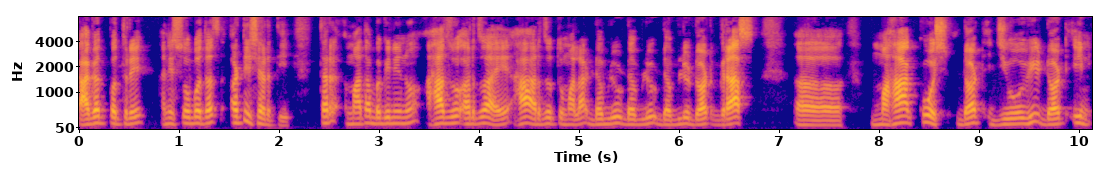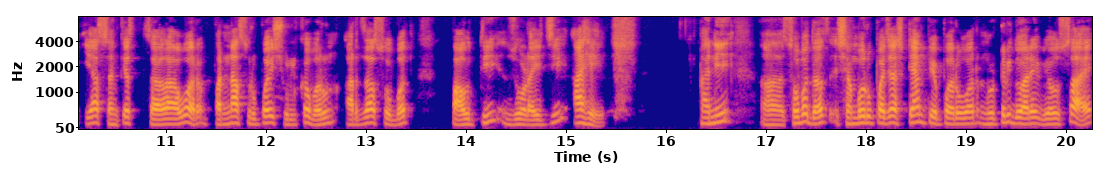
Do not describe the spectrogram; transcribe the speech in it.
कागदपत्रे आणि सोबतच अटी शर्ती. तर माता भगिनीनो हा जो अर्ज आहे हा अर्ज तुम्हाला W W W dot gras Mahakosh dot G O V dot in या संकेतस्थळावर पन्नास रुपये शुल्क भरून अर्जासोबत पावती जोडायची आहे. आणि सोबतच शंभर रुपयाच्या स्टॅम्प पेपरवर नोटरीद्वारे व्यवसाय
